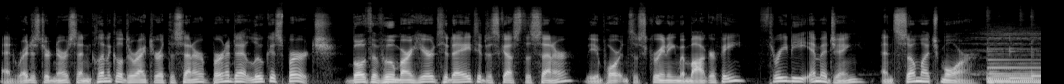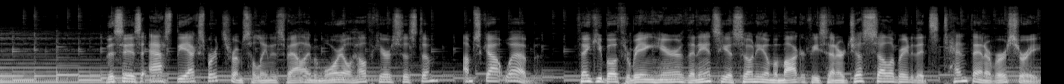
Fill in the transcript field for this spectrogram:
and registered nurse and clinical director at the center, Bernadette Lucas Birch, both of whom are here today to discuss the center, the importance of screening mammography, 3D imaging, and so much more. This is Ask the Experts from Salinas Valley Memorial Healthcare System. I'm Scott Webb. Thank you both for being here. The Nancy Ausonio Mammography Center just celebrated its 10th anniversary.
